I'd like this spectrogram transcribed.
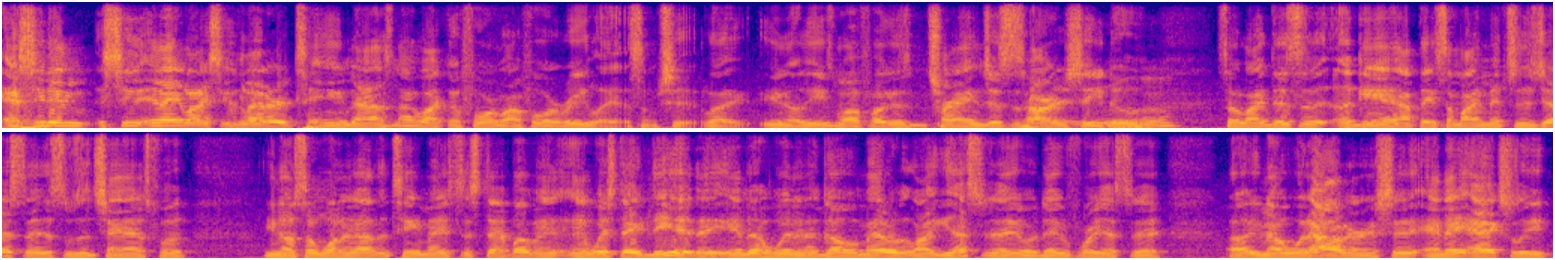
and she didn't. She it ain't like she let her team down. It's not like a four x four relay or some shit. Like you know, these motherfuckers train just as hard as she do. Mhm. So like this is again. I think somebody mentioned this yesterday. This was a chance for you know some one of the other teammates to step up, and in which they did. They end up winning a gold medal like yesterday or day before yesterday. Uh, you know, without her and shit. And they actually.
